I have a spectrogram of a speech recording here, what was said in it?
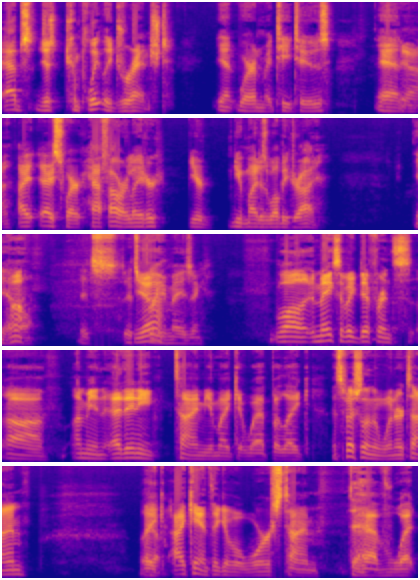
abs- just completely drenched in wearing my T2s, and Yeah. I, I swear, half hour later, you're you might as well be dry. You Huh. it's it's Yeah. pretty amazing. Well, it makes a big difference. Uh, I mean, at any time you might get wet, but like, especially in the wintertime, like, I can't think of a worse time to have wet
